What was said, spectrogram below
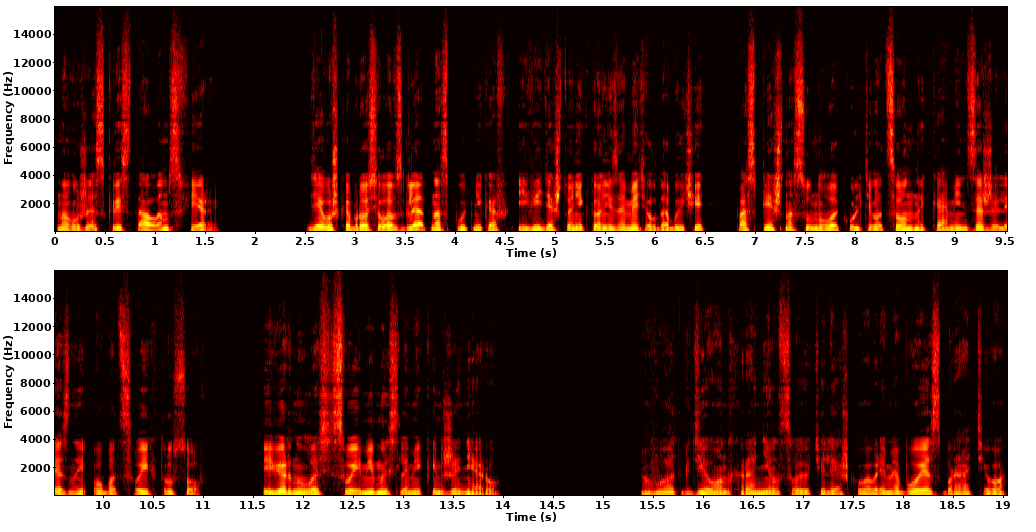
но уже с кристаллом сферы. Девушка бросила взгляд на спутников и, видя, что никто не заметил добычи, поспешно сунула культивационный камень за железный обод своих трусов, и вернулась своими мыслями к инженеру. Вот где он хранил свою тележку во время боя с братьево.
